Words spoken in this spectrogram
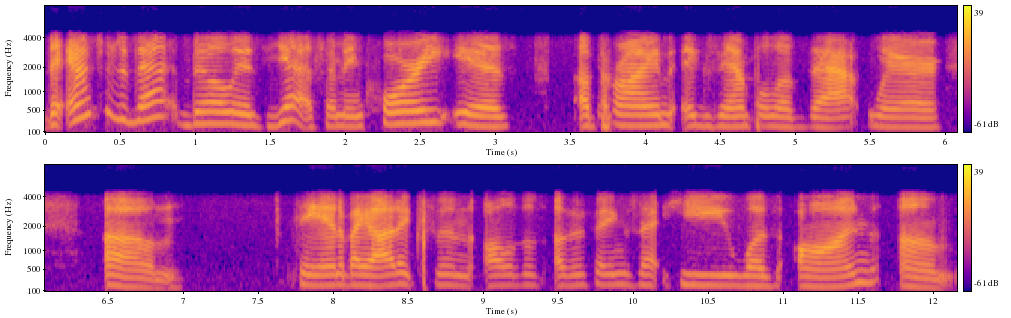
the answer to that, Bill, is yes. I mean, Cory is a prime example of that, where um, the antibiotics and all of those other things that he was on um,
